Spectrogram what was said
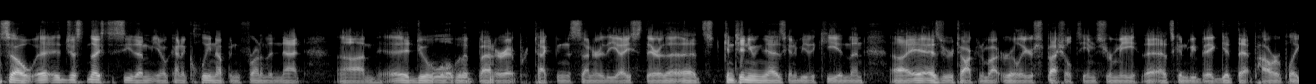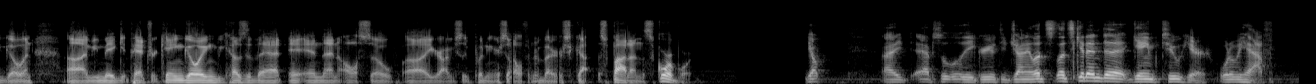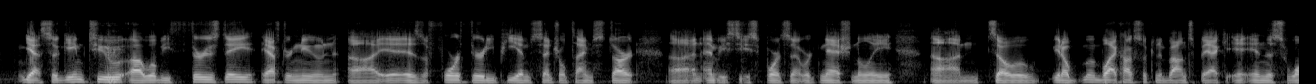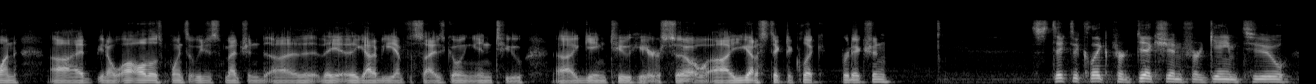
so it, just nice to see them, you know, kind of clean up in front of the net, um, do a little bit better at protecting the center of the ice there. That, that's continuing that is going to be the key. And then, uh, as we were talking about earlier, special teams for me, that, that's going to be big. Get that power play going. Um, you may get Patrick Kane going because of that, and, and then also uh, you're obviously putting yourself in a better spot on the scoreboard. Yep, I absolutely agree with you, Johnny. Let's let's get into game two here. What do we have? Yeah, so game two uh, will be Thursday afternoon. Uh, it is a 4:30 p.m. Central Time start uh, on NBC Sports Network nationally. Um, so you know, Blackhawks looking to bounce back in, in this one. Uh, you know, all, those points that we just mentioned, uh, they they got to be emphasized going into uh, game two here. So you got to stick to click prediction. Stick to click prediction for game two.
